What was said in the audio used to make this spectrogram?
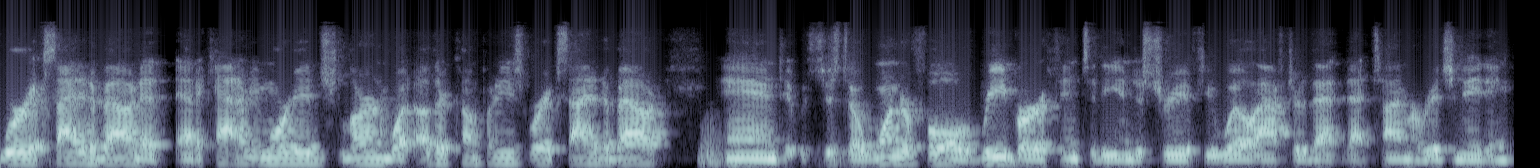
were excited about at, at Academy Mortgage, learn what other companies were excited about. And it was just a wonderful rebirth into the industry, if you will, after that, that time originating.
